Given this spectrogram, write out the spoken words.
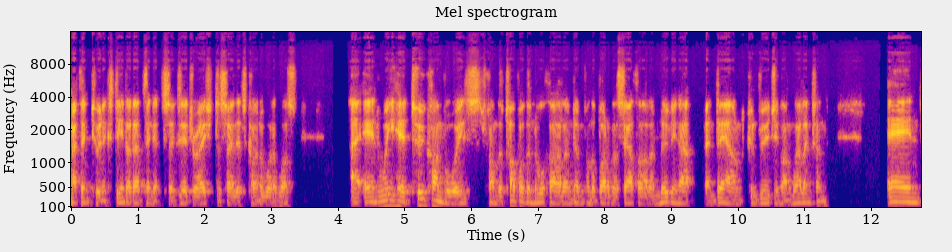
I think to an extent, I don't think it's exaggeration to say that's kind of what it was. Uh, and we had two convoys from the top of the North Island and from the bottom of the South Island moving up and down, converging on Wellington. And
